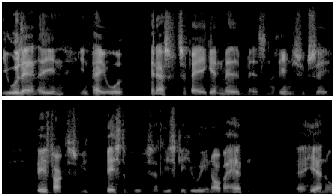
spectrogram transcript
i udlandet i en, i en periode, men er så tilbage igen med, med sådan en rimelig succes. Det er faktisk mit bedste bud, hvis jeg lige skal hive en op af hatten øh, her nu.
